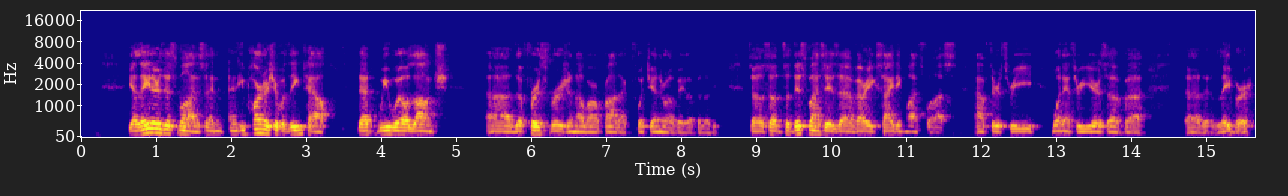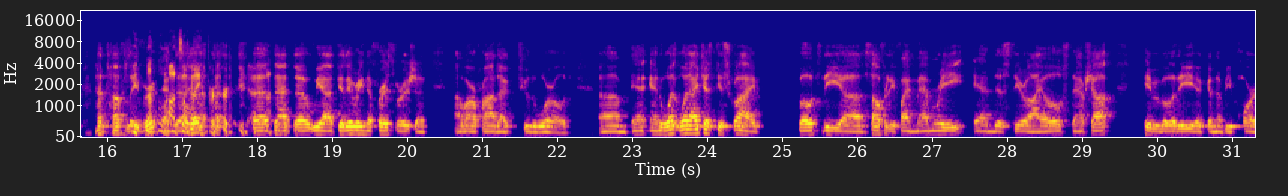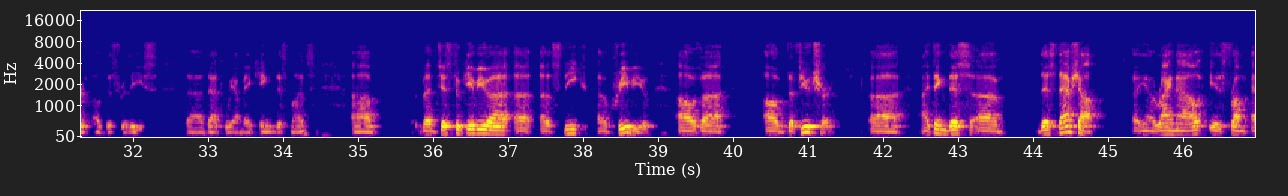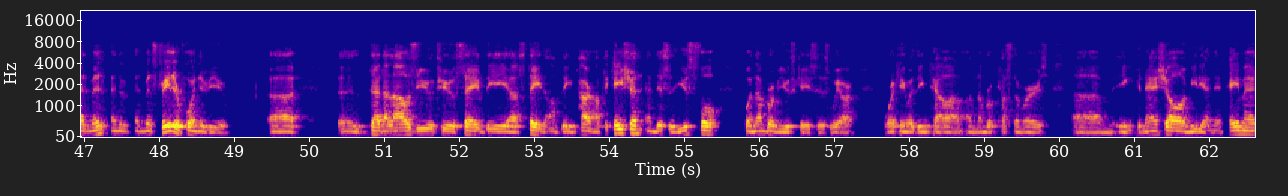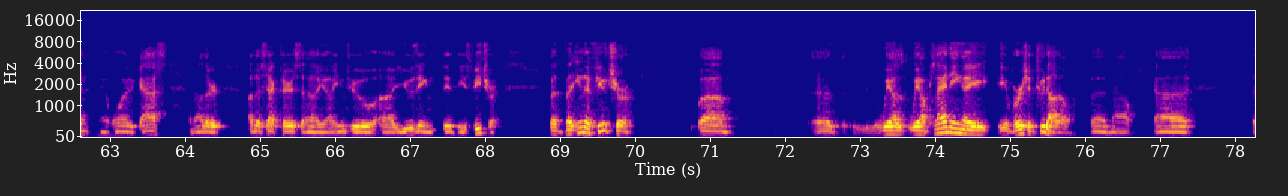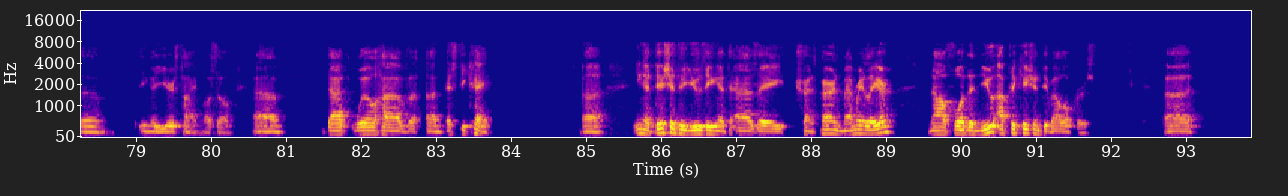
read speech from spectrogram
yeah, later this month, and, and in partnership with Intel, that we will launch uh, the first version of our product for general availability. So, so, so this month is a very exciting month for us after three, more than three years of uh, uh, labor, tough labor, lots and, of labor, yeah. Uh, that uh, we are delivering the first version of our product to the world. Um, and, and what, what I just described, both the uh, software-defined memory and the zero I/O snapshot capability are going to be part of this release uh, that we are making this month. Uh, but just to give you a, a, a sneak a preview of, uh, of the future, uh, I think this, uh, this snapshot you know, right now is from admin, an administrator point of view. Uh, that allows you to save the uh, state of the entire application. And this is useful for a number of use cases. We are working with Intel on a number of customers um, in financial, media and entertainment, and oil and gas, and other other sectors uh, you know, into uh, using the, these features. But, but in the future, um, uh, we are we are planning a, a version 2.0 uh, now um, in a year's time or so um, that will have an SDK. Uh, in addition to using it as a transparent memory layer, now for the new application developers, uh,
